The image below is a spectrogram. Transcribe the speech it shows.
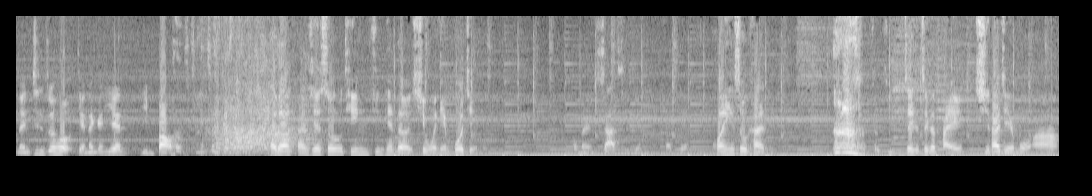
冷静之后点了根烟引爆。好的，感谢收听今天的新闻联播节目，我们下期节目再见，欢迎收看。这个这个台其他节目啊。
